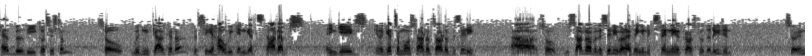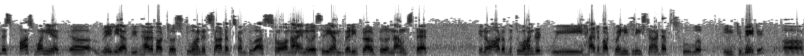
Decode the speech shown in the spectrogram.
help build the ecosystem. So within Calcutta to see how we can get startups engaged, you know, get some more startups out of the city. Uh, so we started off with the city, but I think in extending across to the region. So in this past one year, uh, really, uh, we've had about close to 200 startups come to us. So on our anniversary, I'm very proud to announce that, you know, out of the 200, we had about 23 startups who were incubated uh,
